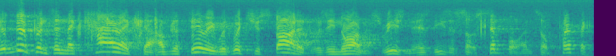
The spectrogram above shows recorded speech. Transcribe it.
the difference in the character of the theory with which you started was enormous. Reason is, these are so simple and so perfect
